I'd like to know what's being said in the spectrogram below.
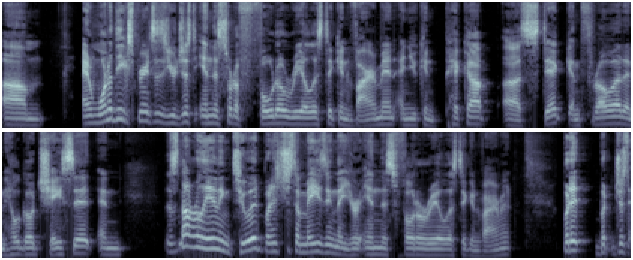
Um, and one of the experiences, you're just in this sort of photorealistic environment, and you can pick up a stick and throw it, and he'll go chase it. And there's not really anything to it, but it's just amazing that you're in this photorealistic environment. But it, but just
